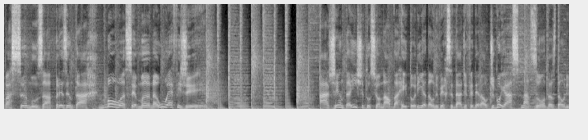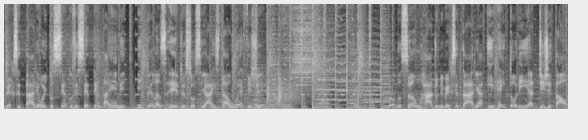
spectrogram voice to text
Passamos a apresentar Boa Semana UFG. Agenda institucional da Reitoria da Universidade Federal de Goiás nas ondas da Universitária 870M e pelas redes sociais da UFG. Produção Rádio Universitária e Reitoria Digital.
